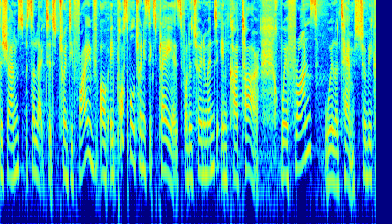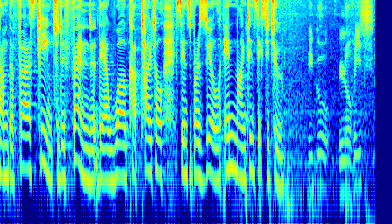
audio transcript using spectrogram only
Deschamps selected 25 of a possible 26 players for the tournament in Qatar, where France will attempt to become the first team to defend their World Cup title since Brazil in 1962. Hugo Lloris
